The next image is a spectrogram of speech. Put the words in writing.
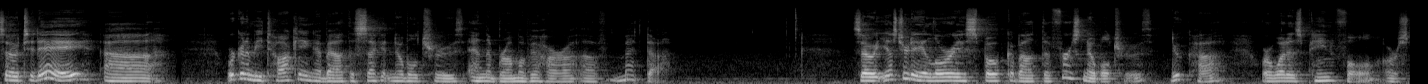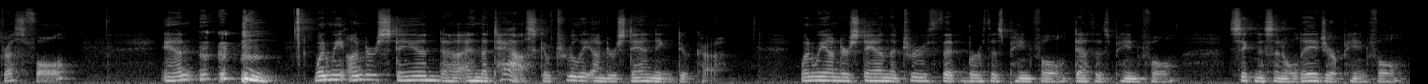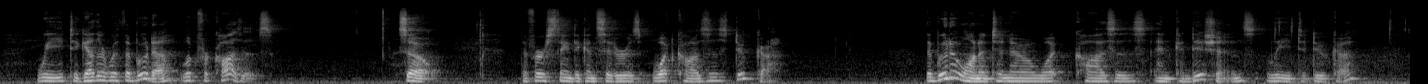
So today, uh, we're going to be talking about the second noble truth and the Brahmavihara of metta. So yesterday, Laurie spoke about the first noble truth, dukkha, or what is painful or stressful. And when we understand, uh, and the task of truly understanding dukkha, when we understand the truth that birth is painful, death is painful, sickness and old age are painful, we, together with the Buddha, look for causes. So, the first thing to consider is what causes dukkha? The Buddha wanted to know what causes and conditions lead to dukkha.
